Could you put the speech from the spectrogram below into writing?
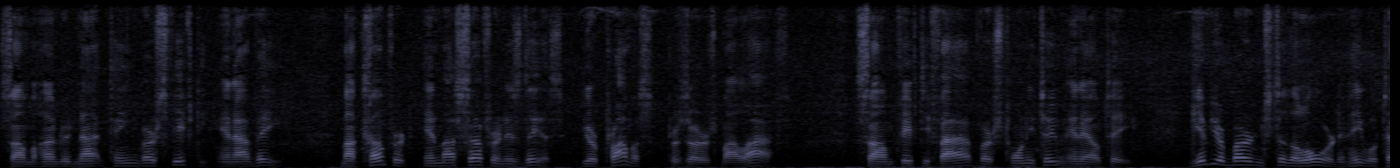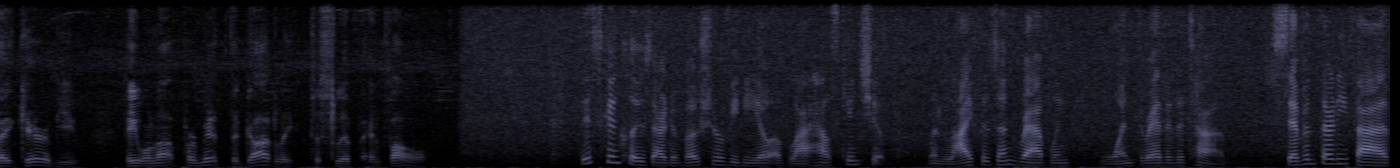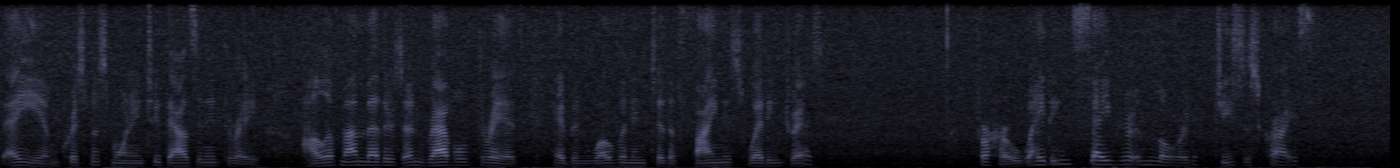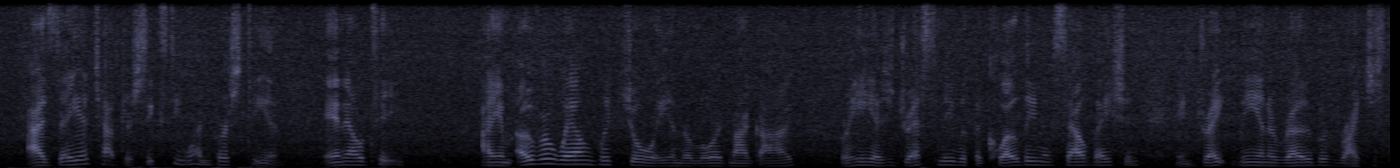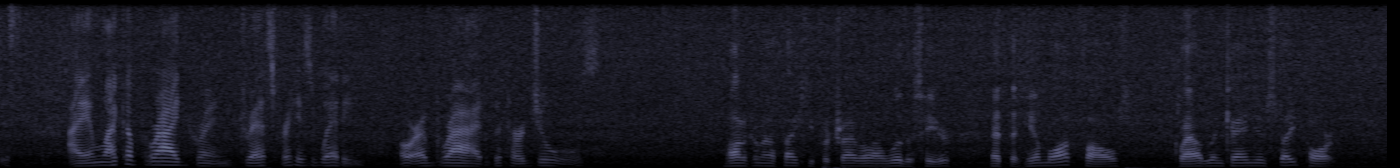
Psalm 119, verse 50, NIV. My comfort in my suffering is this your promise preserves my life. Psalm 55, verse 22, NLT. Give your burdens to the Lord, and he will take care of you. He will not permit the godly to slip and fall. This concludes our devotional video of Lighthouse Kinship, when life is unraveling one thread at a time. 7.35 a.m. Christmas morning 2003. All of my mother's unraveled threads had been woven into the finest wedding dress for her waiting Savior and Lord, Jesus Christ. Isaiah chapter 61, verse 10, NLT. I am overwhelmed with joy in the Lord my God, for he has dressed me with the clothing of salvation and draped me in a robe of righteousness. I am like a bridegroom dressed for his wedding, or a bride with her jewels. Monica and I thank you for traveling along with us here at the Hemlock Falls, Cloudland Canyon State Park,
